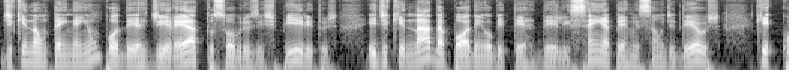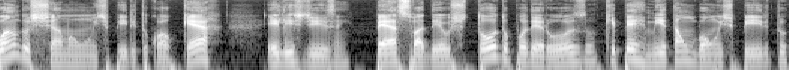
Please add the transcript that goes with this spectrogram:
de que não têm nenhum poder direto sobre os espíritos e de que nada podem obter deles sem a permissão de Deus, que quando chamam um espírito qualquer, eles dizem: Peço a Deus Todo-Poderoso que permita a um bom espírito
